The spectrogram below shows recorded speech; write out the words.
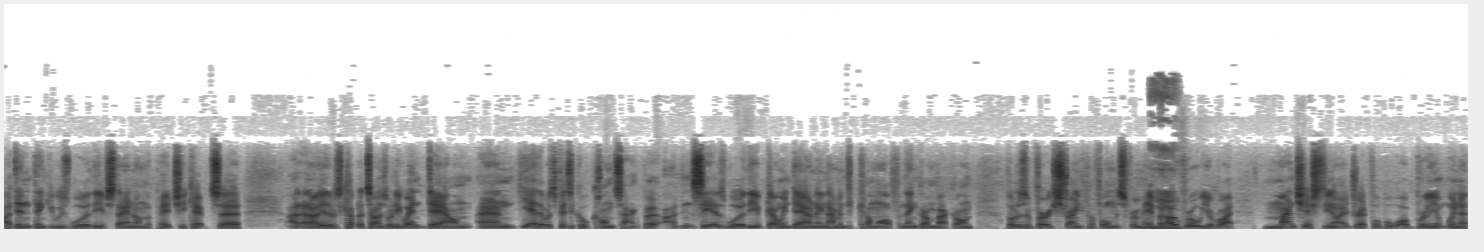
I didn't think he was worthy of staying on the pitch. He kept. Uh, I don't know. There was a couple of times when he went down, and yeah, there was physical contact, but I didn't see it as worthy of going down and having to come off and then come back on. I thought it was a very strange performance from him. But overall, you're right. Manchester United dreadful, but what a brilliant winner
